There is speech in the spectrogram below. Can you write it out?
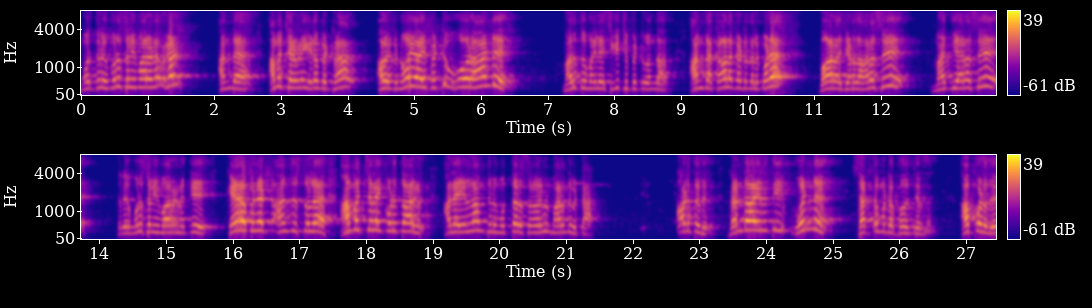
ஒருத்தர் திரு முரசலி மாறன் அவர்கள் அந்த அமைச்சரவையில் இடம்பெற்றார் அவருக்கு நோயாய்ப்பட்டு ஓராண்டு மருத்துவமனையில சிகிச்சை பெற்று வந்தார். அந்த காலகட்டத்தில் கூட பாரத ஜனதா அரசு மத்திய அரசு திரு முரசலி மாறனுக்கு கேபினட் அந்தஸ்துள்ள அமைச்சரை கொடுத்தார்கள். அதையெல்லாம் திரு முத்தரசன் அவர்கள் மறந்து விட்டார். அடுத்தது ரெண்டாயிரத்தி ஒன்னு சட்டமன்ற பொது தேர்தல். அப்பொழுது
